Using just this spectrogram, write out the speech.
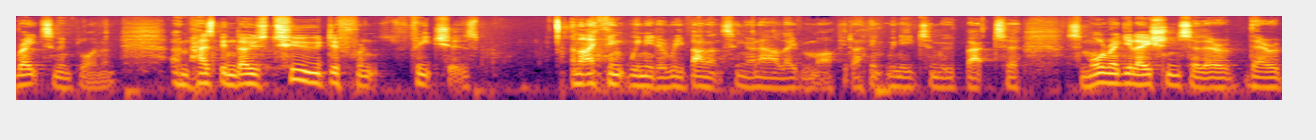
rates of employment um, has been those two different features And I think we need a rebalancing on our labour market. I think we need to move back to some more regulation. So there are, there are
